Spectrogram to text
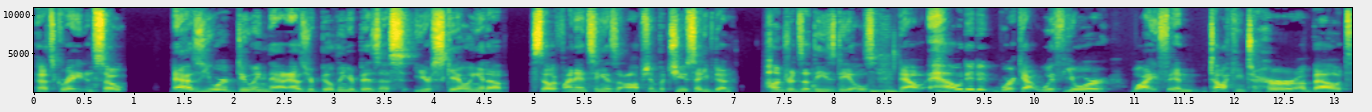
That's great. And so, as you are doing that, as you're building your business, you're scaling it up. Seller financing is an option, but you said you've done hundreds of these deals. Mm-hmm. Now, how did it work out with your wife and talking to her about,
